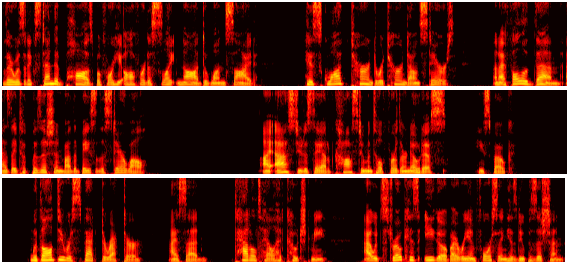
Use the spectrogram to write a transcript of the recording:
There was an extended pause before he offered a slight nod to one side. His squad turned to return downstairs, and I followed them as they took position by the base of the stairwell. I asked you to stay out of costume until further notice, he spoke. With all due respect, Director, I said. Tattletale had coached me. I would stroke his ego by reinforcing his new position.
